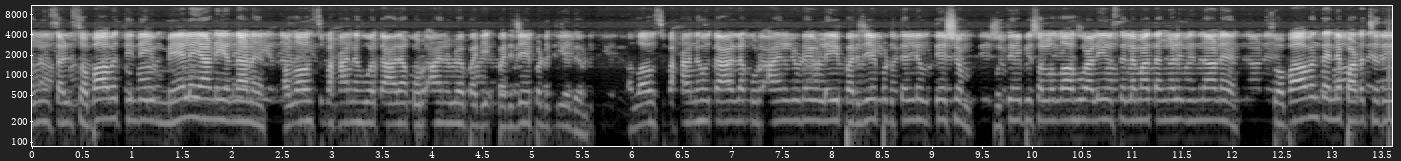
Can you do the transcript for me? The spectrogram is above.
അങ്ങ് സൽ അങ്ങ് സൽസ്വഭാവത്തിന്റെയും മേലെയാണ് എന്നാണ് അള്ളാഹു സുബാനഹു താല ഖുർആാനിലൂടെ പരിചയപ്പെടുത്തിയത്. അള്ളാഹു സുബാനഹു താല ഖുർആാനിലൂടെയുള്ള ഈ പരിചയപ്പെടുത്തലിന്റെ ഉദ്ദേശം മുത്തുനബി സല്ലാഹു അലൈഹി വസല്ലമ തങ്ങളിൽ നിന്നാണ് സ്വഭാവം തന്നെ പഠിച്ചത്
